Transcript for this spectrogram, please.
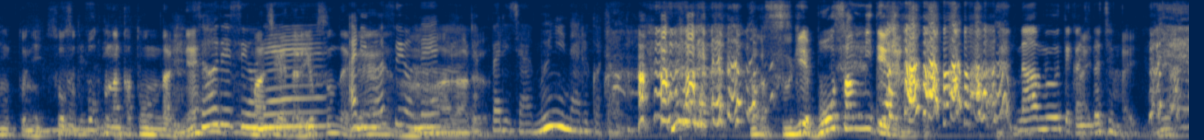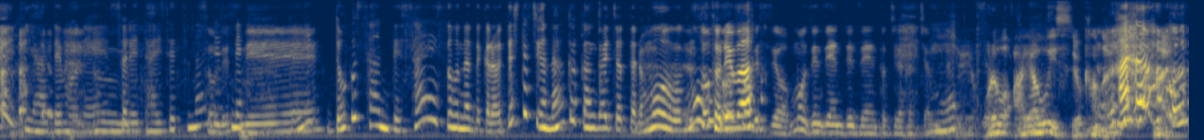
本当にそうするとポッとなんか飛んだりねそうですよね。間違えたりよくすんだよねありますよね。うんあるあるやっぱりじゃあ無になること。なんかすげえ坊さんみてえじゃないナム って感じになっちゃう。はいはいねいやでもね、うんそれ大切なんそうですすでね。ね。ドブさんでさえそうなんだから私たちが何か考えちゃったらもうもそうそれはそうですよ。もう全然全然どちらかっちゃう。ねいやいや俺は危ういっすよかなり、本当で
